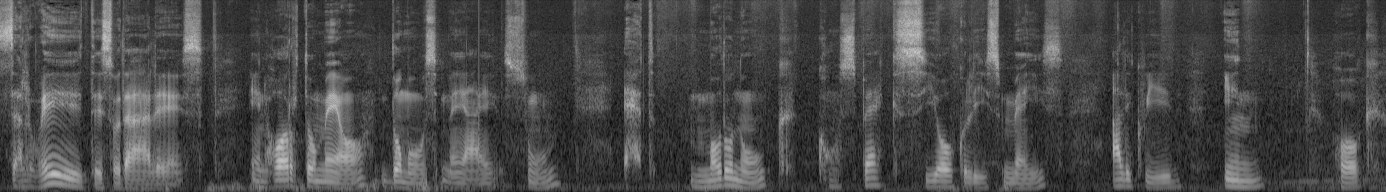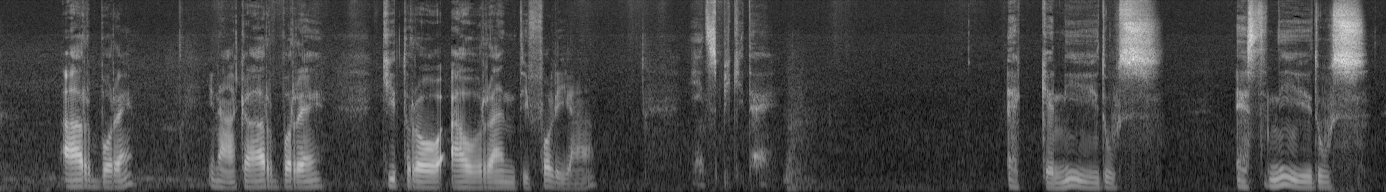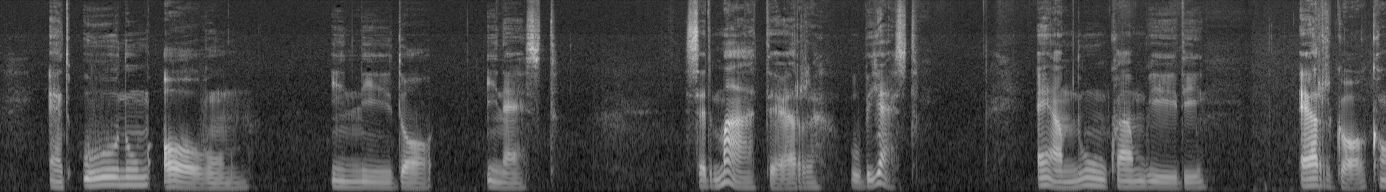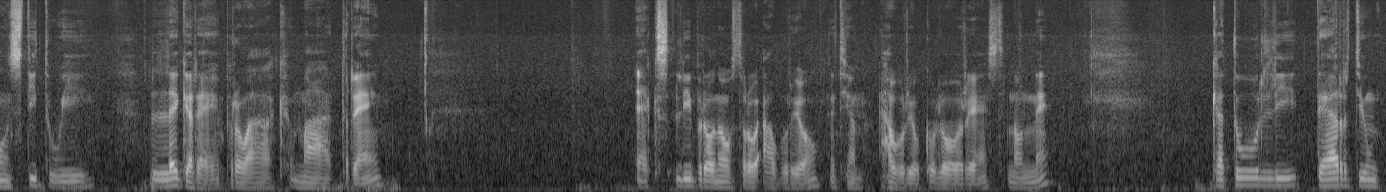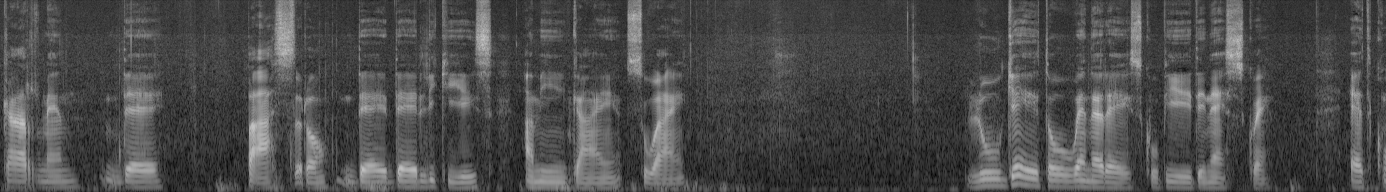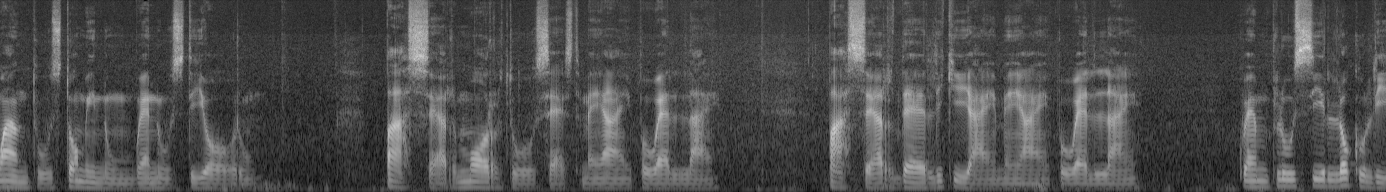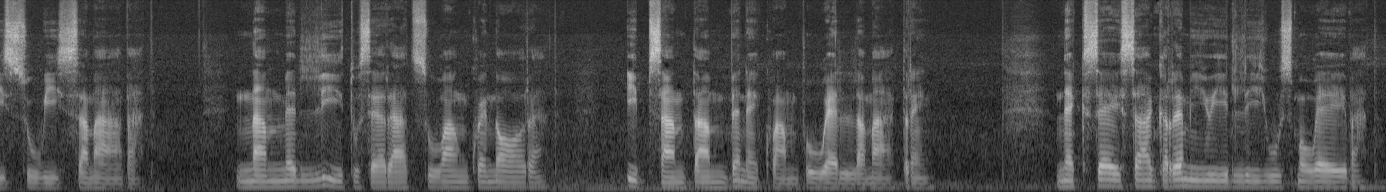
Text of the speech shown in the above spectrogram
Salvete, sodales! In horto meo domus meae sum, et modo nunc conspexi oculis meis, aliquid in hoc arbore, in ac arbore citro auranti folia, inspicite. Ecce nidus, est nidus, et unum ovum in nido inest. Sed mater ubi est, eam nunquam vidi, ergo constitui legere pro ac matre, ex libro nostro aureo, etiam aureo colore est, nonne, Catulli tertium Carmen de passero de de licis amicae suae. Lugeto venere scupidinesque et quantus dominum venus diorum. Passer mortus est meae puellae passer de liciae meae puellae quem plus loculis suis amabat nam mellitus erat suamque norat, ipsam tam benequam puella matre. Nec se sagremiui illius moebat,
